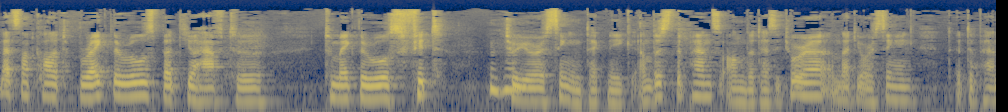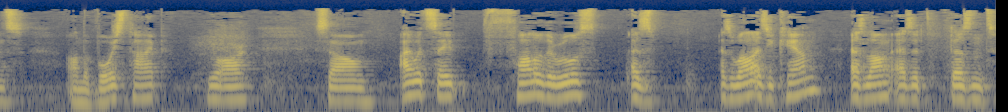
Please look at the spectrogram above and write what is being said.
let's not call it break the rules, but you have to to make the rules fit mm-hmm. to your singing technique. And this depends on the tessitura and that you are singing. It depends on the voice type you are. So I would say follow the rules as as well as you can, as long as it doesn't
